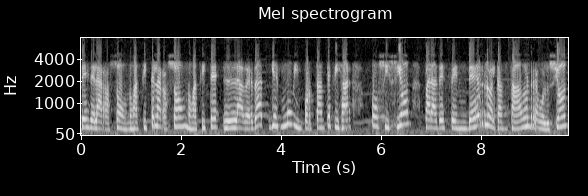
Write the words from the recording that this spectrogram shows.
desde la razón, nos asiste la razón, nos asiste la verdad y es muy importante fijar posición para defender lo alcanzado en revolución,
